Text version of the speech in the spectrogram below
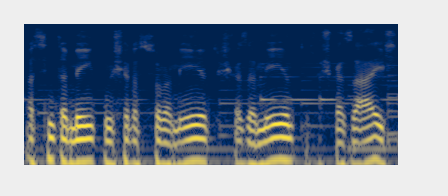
assim também com os relacionamentos, os casamentos, os casais.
